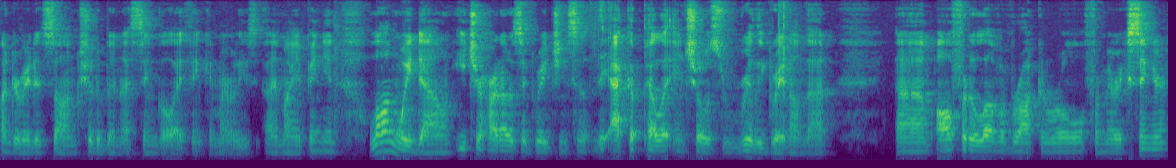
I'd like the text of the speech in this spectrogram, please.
underrated song, should have been a single, I think, in my release, in my opinion. Long Way Down, Eat Your Heart Out is a great tune. The a cappella intro is really great on that. Um, All for the Love of Rock and Roll from Eric Singer,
